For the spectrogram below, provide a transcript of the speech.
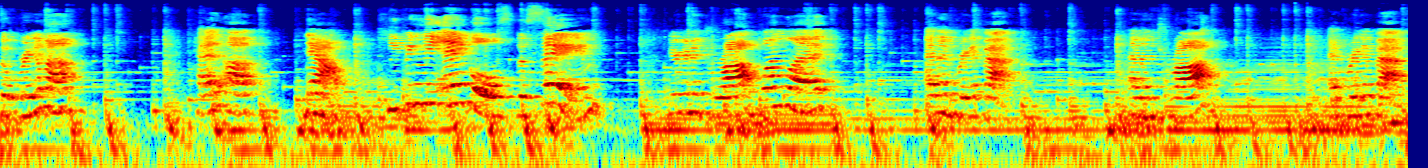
So bring them up, head up. Now, keeping the ankles the same, you're gonna drop one leg and then bring it back. And then drop and bring it back.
